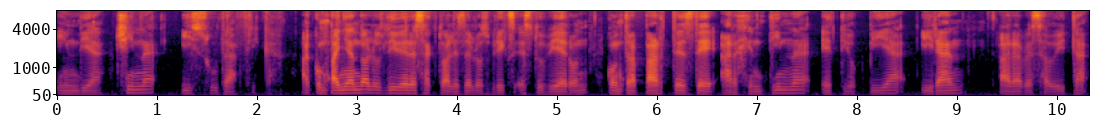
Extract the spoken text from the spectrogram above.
India, China y Sudáfrica. Acompañando a los líderes actuales de los BRICS estuvieron contrapartes de Argentina, Etiopía, Irán, Arabia Saudita,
